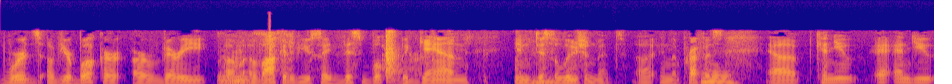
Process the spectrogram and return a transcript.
words of your book are are very um, mm. evocative. You say this book began in disillusionment uh, in the preface. Mm. Uh, can you and you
